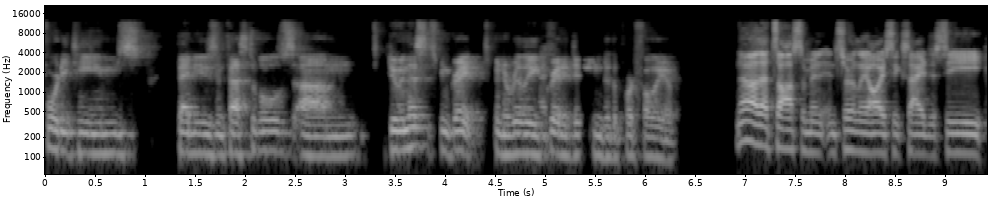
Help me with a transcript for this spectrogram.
40 teams, venues, and festivals um, doing this. It's been great. It's been a really great addition to the portfolio. No, that's awesome, and, and, certainly always excited to see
